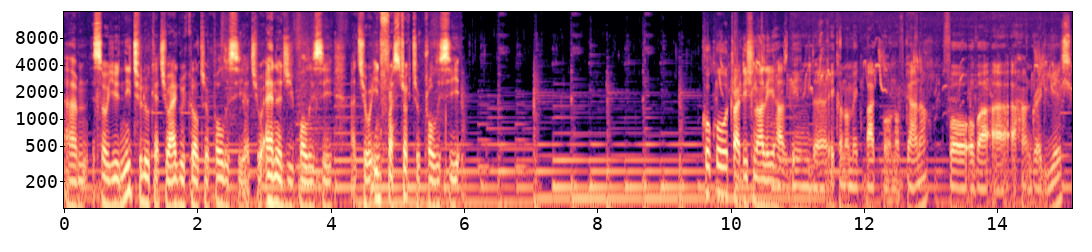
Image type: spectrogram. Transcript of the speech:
um, so you need to look at your agriculture policy, at your energy policy, at your infrastructure policy. Cocoa traditionally has been the economic backbone of Ghana for over uh, a uh, hundred years.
